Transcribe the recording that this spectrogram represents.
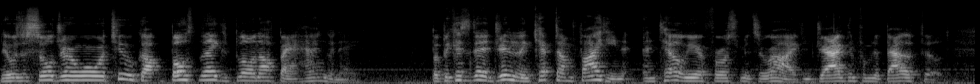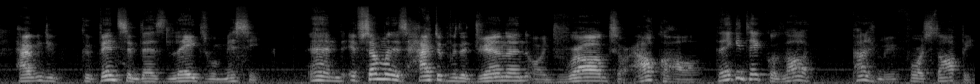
There was a soldier in World War II who got both legs blown off by a hand grenade. But because of the adrenaline kept on fighting until reinforcements arrived and dragged him from the battlefield, having to convince him that his legs were missing. And if someone is hyped up with adrenaline or drugs or alcohol, they can take a lot of punishment before stopping.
